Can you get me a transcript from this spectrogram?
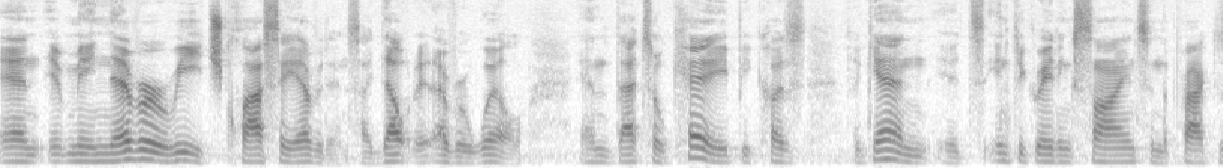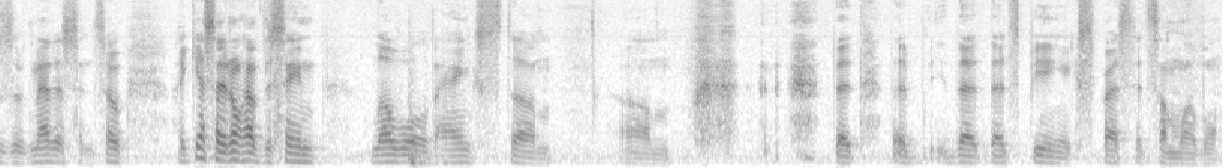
And it may never reach Class A evidence. I doubt it ever will. And that's okay because, again, it's integrating science in the practice of medicine. So I guess I don't have the same level of angst um, um, that, that, that, that's being expressed at some level.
